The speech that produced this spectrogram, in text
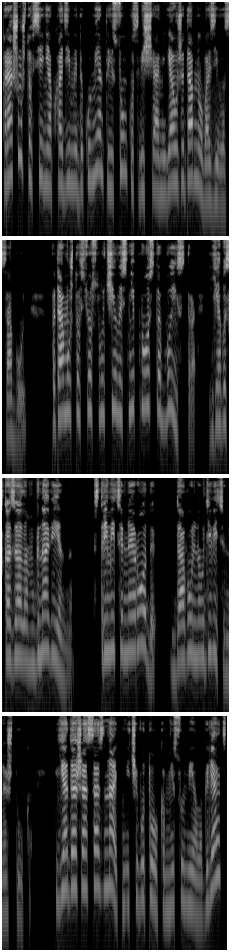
Хорошо, что все необходимые документы и сумку с вещами я уже давно возила с собой, потому что все случилось не просто быстро, я бы сказала, мгновенно. Стремительные роды — довольно удивительная штука. Я даже осознать ничего толком не сумела, глядь,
